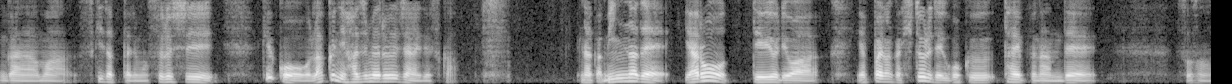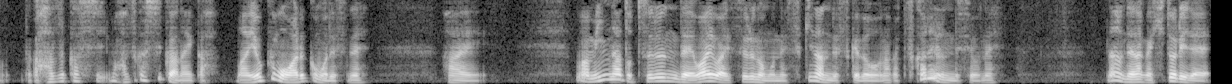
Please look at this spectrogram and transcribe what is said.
が、まあ、好きだったりもするし、結構楽に始めるじゃないですか。なんかみんなでやろうっていうよりは、やっぱりなんか一人で動くタイプなんで、そうそう。だか恥ずかしい。恥ずかしくはないか。まあ、良くも悪くもですね。はい。まあ、みんなとつるんでワイワイするのもね、好きなんですけど、なんか疲れるんですよね。なので、なんか一人で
